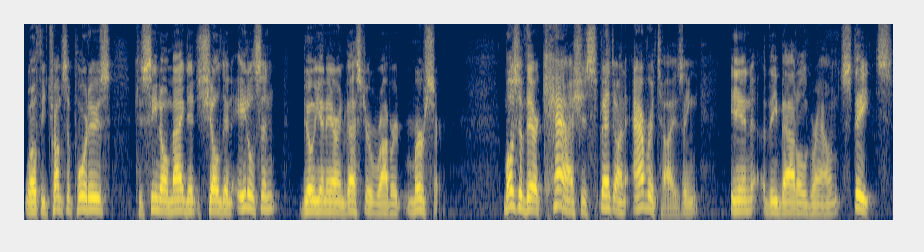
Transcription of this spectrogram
wealthy Trump supporters, casino magnate Sheldon Adelson, billionaire investor Robert Mercer. Most of their cash is spent on advertising in the battleground states.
